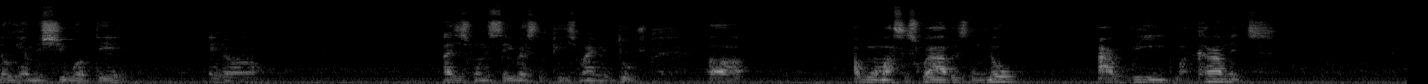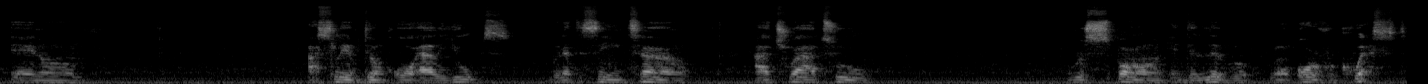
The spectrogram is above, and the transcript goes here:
know him and Shoe up there. And uh, I just want to say rest in peace, Myron Dukes. Uh, I want my subscribers to know I read my comments. And um, I slam dunk all alley oops, but at the same time, I try to respond and deliver on all requests.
